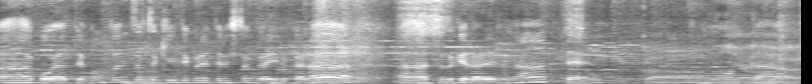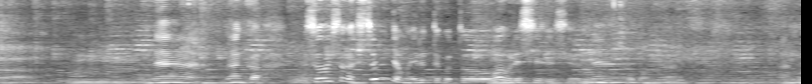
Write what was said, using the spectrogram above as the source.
ああこうやって本当にずっと聞いてくれてる人がいるからああ続けられるなって。思った。ねえなんかそういう人が一人でもいるってことは嬉しいですよね、うんそうだね。あの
